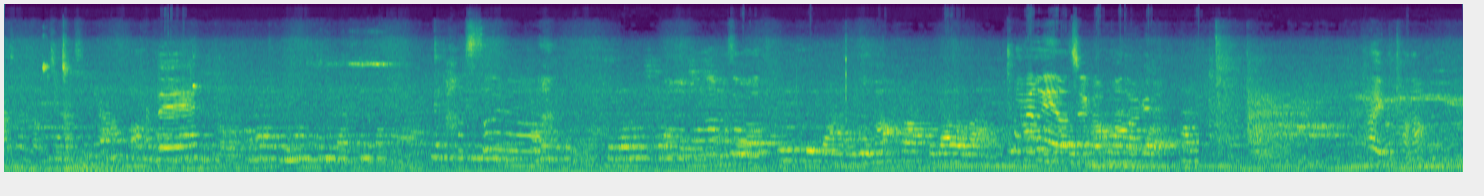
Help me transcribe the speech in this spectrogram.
노란색 넘치나시요 어, 네. 탔어요. 너무 무서워. 투명해요, 지금 바닥에. 아, 이거 타나?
